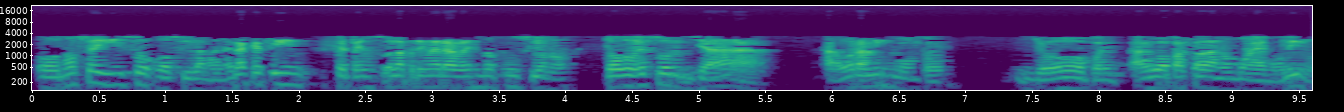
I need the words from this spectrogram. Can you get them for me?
o no se hizo, o si la manera que sí se pensó la primera vez no funcionó, todo eso ya ahora mismo, pues, yo, pues, algo pasada no mueve molino.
